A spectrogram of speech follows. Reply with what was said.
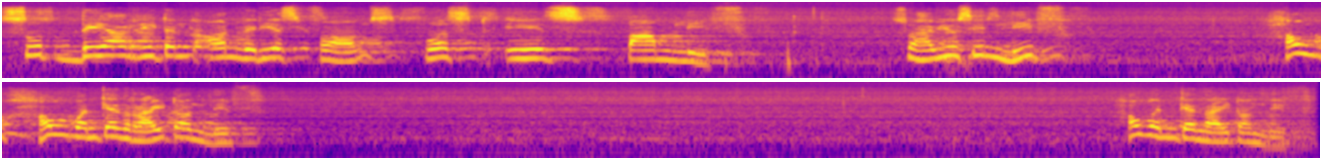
So they are written on various forms. First is palm leaf. So have you seen leaf? How, how one can write on leaf? How one can write on leaf?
